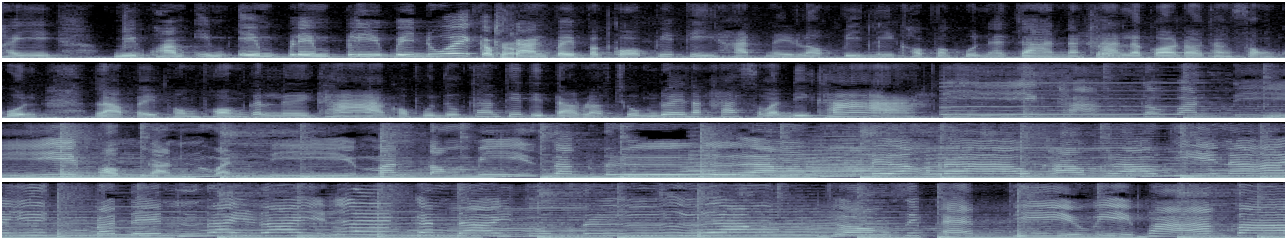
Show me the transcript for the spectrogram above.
ให้มีความอิ่มเอมเปรมปรีไปด้วยกับครับการไปประกอบพิธีฮัทในรอบปีนี้ขอบพระคุณอาจารย์นะครัคะบแล้วก็เราทั้งสองคนลาไปพร้อม ๆ กันเลยค่ะ ขอบคุณทุกท่านที่ติดตามรับชมด้วยนะคะ สวัสดีดีค่ะดีค่ะ สวัสดีพบกันวันนี้มันต้องมีสักเรื่อง เรื่องราวข่าวคราวที่ไหน ประเด็นไรไรแลกกันได้ทุกเรื่องช่องสิบแอดทีวีภาคใต้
